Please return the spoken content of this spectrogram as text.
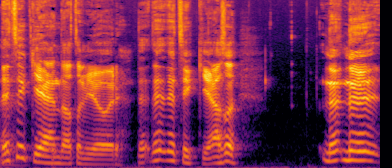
Det tycker jag ändå att de gör. Det, det, det tycker jag. Alltså, nu... nu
